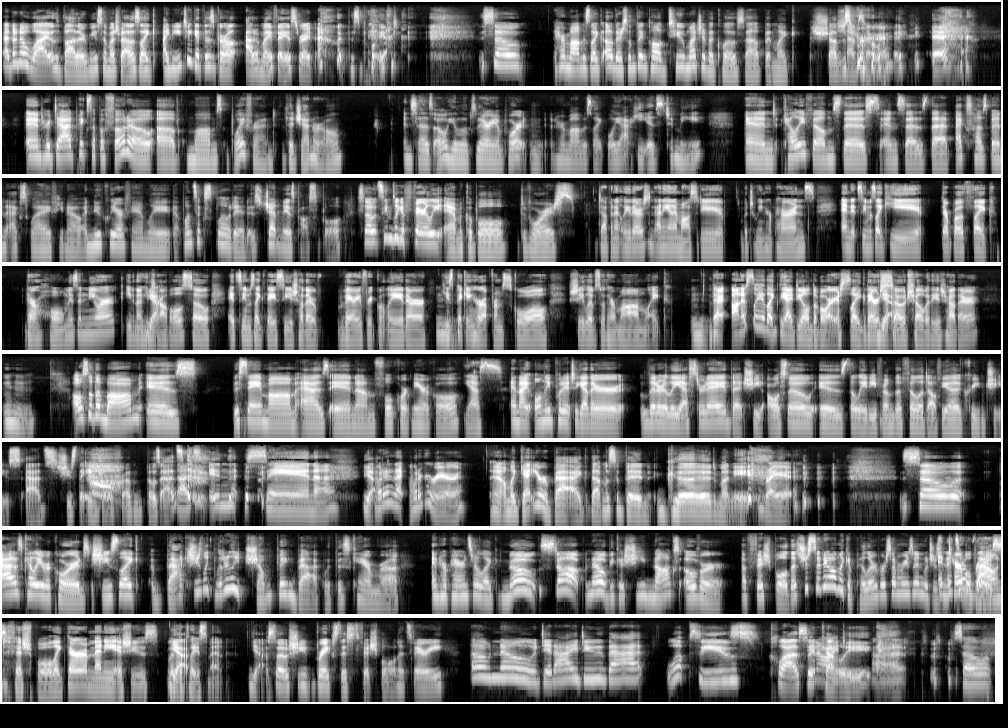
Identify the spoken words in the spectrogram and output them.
I don't know why it was bothering me so much, but I was like, I need to get this girl out of my face right now at this point. so her mom is like, Oh, there's something called too much of a close up and like shoves, shoves her, her. away. Eh. and her dad picks up a photo of mom's boyfriend, the general, and says, Oh, he looks very important. And her mom is like, Well, yeah, he is to me. And Kelly films this and says that ex husband, ex wife, you know, a nuclear family that once exploded as gently as possible. So it seems like a fairly amicable divorce. Definitely. There isn't any animosity between her parents. And it seems like he, they're both like, their home is in New York, even though he yeah. travels. So it seems like they see each other very frequently. They're, mm-hmm. he's picking her up from school. She lives with her mom. Like, Mm-hmm. Honestly like the ideal divorce. Like they're yeah. so chill with each other. Mm-hmm. Also, the mom is the same mom as in um, Full Court Miracle. Yes. And I only put it together literally yesterday that she also is the lady from the Philadelphia cream cheese ads. She's the angel from those ads. That's insane. yeah. What a what a career. And I'm like, get your bag. That must have been good money. Right. so as Kelly records, she's like back, she's like literally jumping back with this camera. And her parents are like, no, stop, no, because she knocks over a fishbowl that's just sitting on like a pillar for some reason, which is and a terrible a round fishbowl. Like there are many issues with yeah. the placement. Yeah, so she breaks this fishbowl, and it's very oh no, did I do that? Whoopsies. Classic did Kelly. so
